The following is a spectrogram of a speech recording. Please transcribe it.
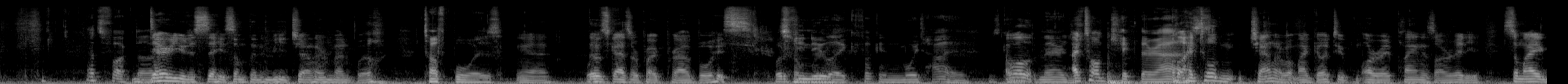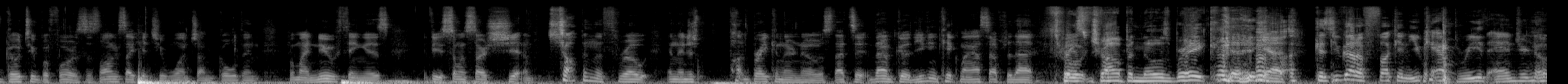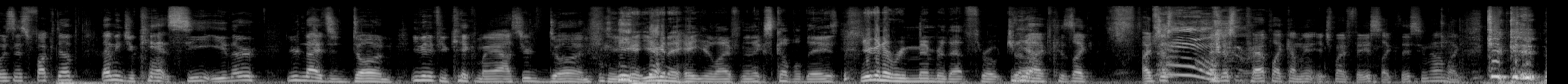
That's fucked up. Dare you to say something to me, Chandler Manuel? Tough boys. Yeah, those guys are probably proud boys. What if So you knew brutal. like fucking Muay Thai? Just go Well, up in there and I told kick their ass. Well, I told Chandler what my go-to already plan is already. So my go-to before is as long as I hit you once, I'm golden. But my new thing is if you someone starts shit, I'm chopping the throat and then just punt breaking their nose. That's it. Then I'm good. You can kick my ass after that. Throat Face chop and nose break. yeah, because you gotta fucking you can't breathe and your nose is fucked up. That means you can't see either. Your night's done. Even if you kick my ass, you're done. You're, you're gonna hate your life for the next couple days. You're gonna remember that throat chop. Yeah, cause like, I just I just prep like I'm gonna itch my face like this, you know, I'm like, and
